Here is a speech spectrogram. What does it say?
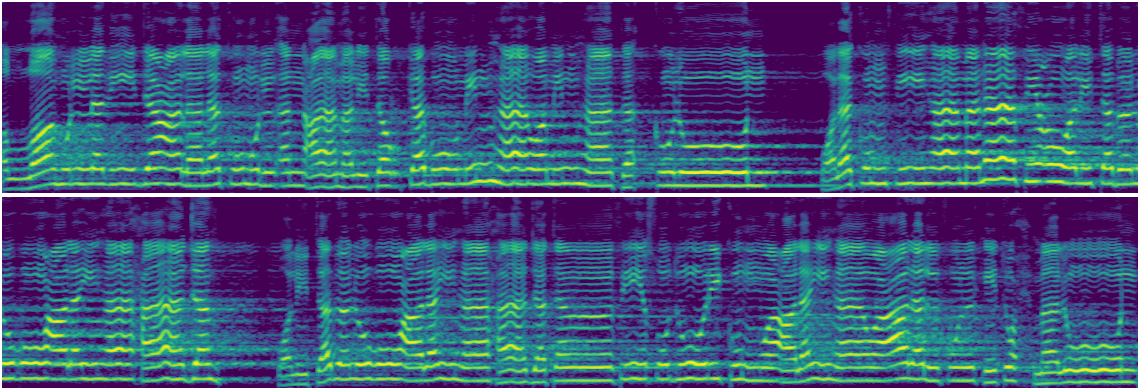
الله الذي جعل لكم الأنعام لتركبوا منها ومنها تأكلون ولكم فيها منافع ولتبلغوا عليها حاجة ولتبلغوا عليها حاجة في صدوركم وعليها وعلى الفلك تحملون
